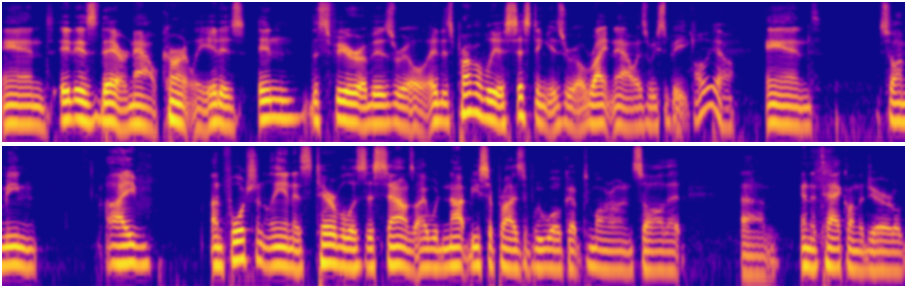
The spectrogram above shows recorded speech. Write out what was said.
and it is there now currently it is in the sphere of israel it is probably assisting israel right now as we speak Oh yeah. and so, I mean, I unfortunately, and as terrible as this sounds, I would not be surprised if we woke up tomorrow and saw that um, an attack on the Gerald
